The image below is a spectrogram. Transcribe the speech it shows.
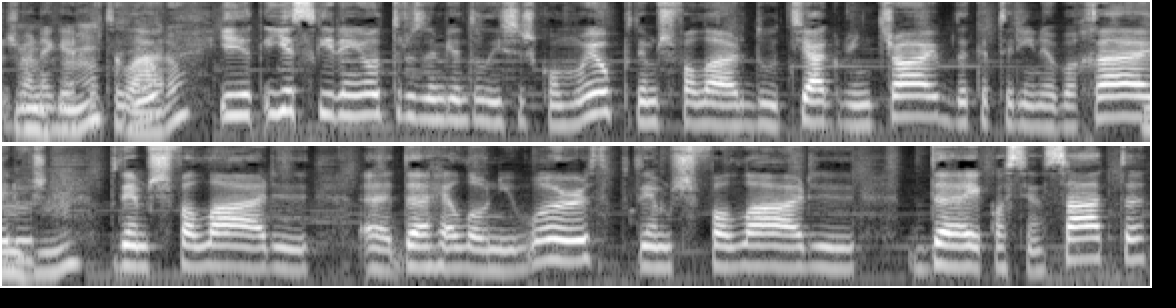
Joana Uhum, Guerra claro. e, e a seguirem outros ambientalistas como eu. Podemos falar do Tiago Green Tribe, da Catarina Barreiros, Uhum. podemos falar eh, da Hello New Earth, podemos falar eh, da Ecosensata.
